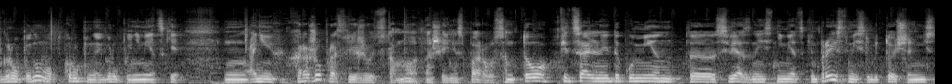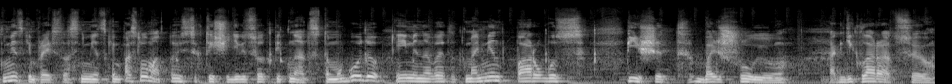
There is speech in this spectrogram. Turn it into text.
группы, ну, вот крупные группы группы немецкие, они хорошо прослеживаются, там, ну, отношения с Парусом, то официальный документ, э, связанный с немецким правительством, если быть точно не с немецким правительством, а с немецким послом, относится к 1915 году. Именно в этот момент Парубус пишет большую так, декларацию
